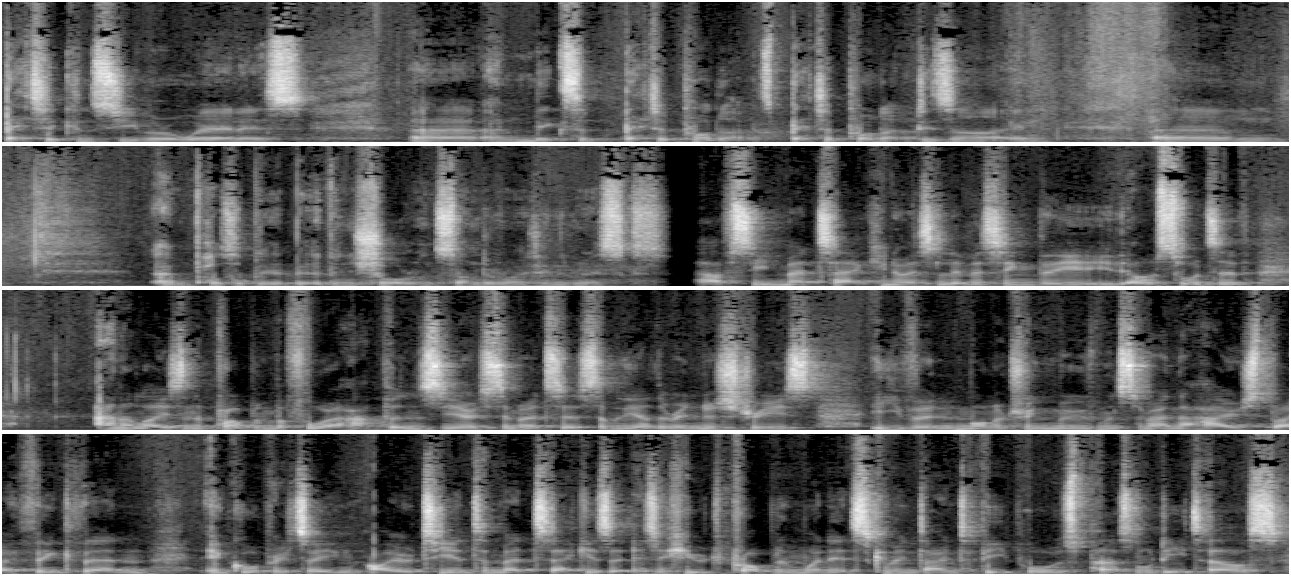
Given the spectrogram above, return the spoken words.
better consumer awareness, uh, and mix of better products, better product design. Um, and possibly a bit of insurance underwriting the risks. I've seen medtech, you know, it's limiting the all sorts of analysing the problem before it happens, you know, similar to some of the other industries, even monitoring movements around the house. But I think then incorporating IoT into medtech is a, is a huge problem when it's coming down to people's personal details.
